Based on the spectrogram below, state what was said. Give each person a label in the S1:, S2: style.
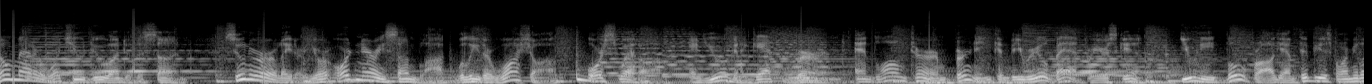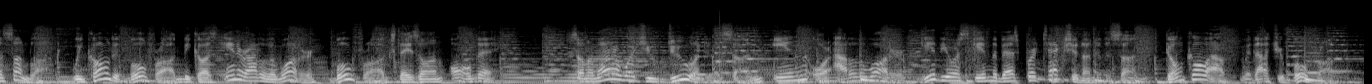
S1: No matter what you do under the sun, sooner or later your ordinary sunblock will either wash off or sweat off, and you're going to get burned. And long-term, burning can be real bad for your skin. You need Bullfrog Amphibious Formula Sunblock. We called it Bullfrog because in or out of the water, Bullfrog stays on all day. So no matter what you do under the sun, in or out of the water, give your skin the best protection under the sun. Don't go out without your Bullfrog.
